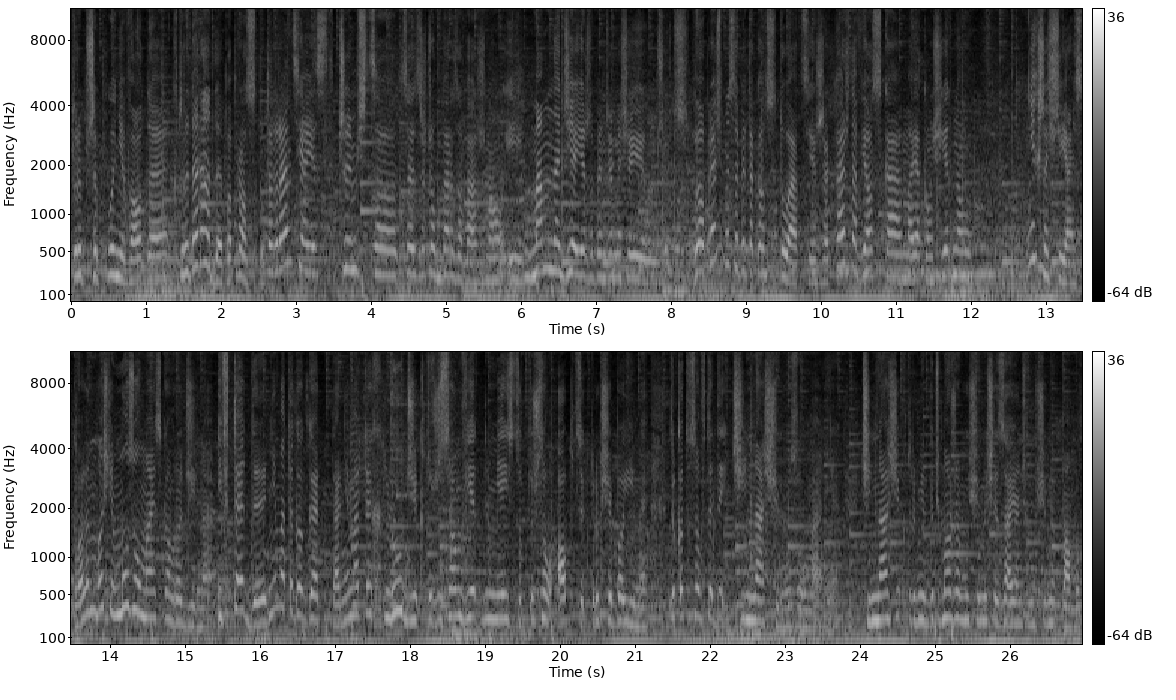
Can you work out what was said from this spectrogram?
który przepłynie wodę, który da radę po prostu. Tolerancja jest czymś, co, co jest rzeczą bardzo ważną i mam nadzieję, że będziemy się jej uczyć. Wyobraźmy sobie taką sytuację, że każda wioska ma jakąś jedną nie chrześcijańską, ale właśnie muzułmańską rodzinę. I wtedy nie ma tego getta, nie ma tych ludzi, którzy są w jednym miejscu, którzy są obcy, których się boimy, tylko to są wtedy ci nasi muzułmanie. Ci nasi, którymi być może musimy się zająć, musimy pomóc.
